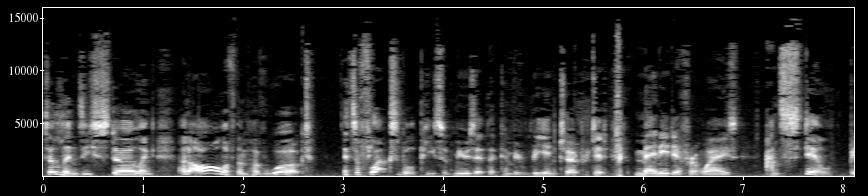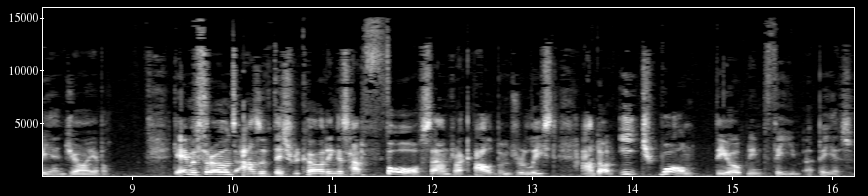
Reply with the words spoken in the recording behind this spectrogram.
to Lindsey Stirling, and all of them have worked. It's a flexible piece of music that can be reinterpreted many different ways and still be enjoyable. Game of Thrones, as of this recording, has had four soundtrack albums released, and on each one the opening theme appears.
